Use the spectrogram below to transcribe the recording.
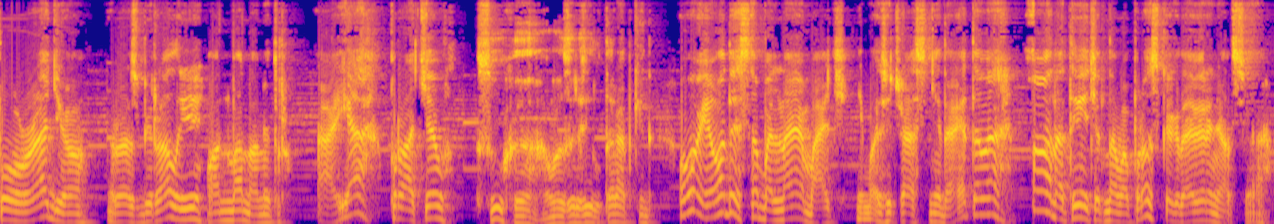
по радио, разбирал ли он манометр». «А я против», — сухо возразил Тарапкин. «У Йодеса больная мать. Ему сейчас не до этого. Он ответит на вопрос, когда вернется».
